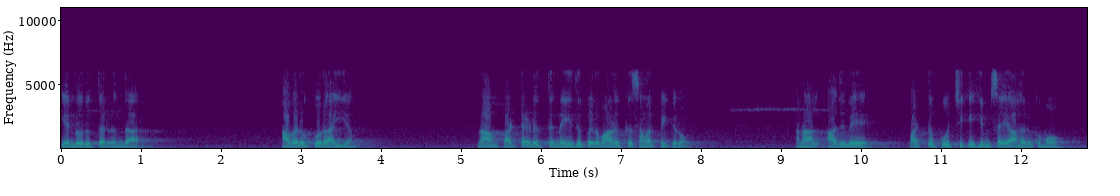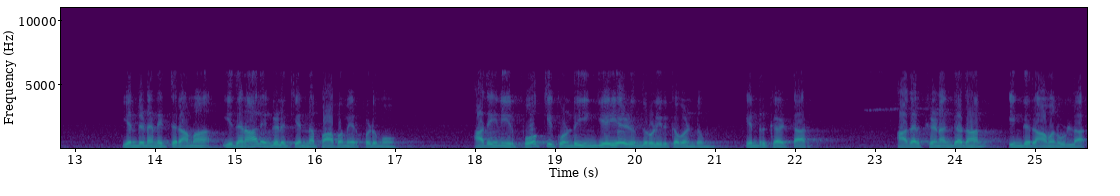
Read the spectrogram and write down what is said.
என்றொருத்தர் இருந்தார். அவருக்கு ஒரு ஐயம். நாம் பட்டெடுத்து நெய்து பெருமாளுக்கு சமர்ப்பிக்கிறோம். ஆனால் அதுவே பட்டுப்பூச்சிக்கு ஹிம்சையாக இருக்குமோ? என்று நினைத்து ராமா இதனால் எங்களுக்கு என்ன பாபம் ஏற்படுமோ? அதை நீர் போக்கிக் கொண்டு இங்கேயே எழுந்துருள் இருக்க வேண்டும். என்று கேட்டார். அதற்கிணங்கதான் இங்கு ராமன் உள்ளார்.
